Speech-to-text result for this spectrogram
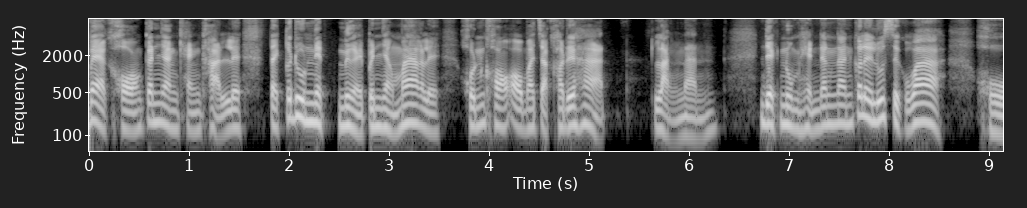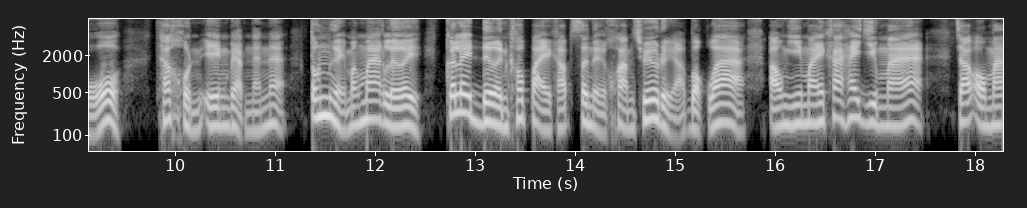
แบกของกันอย่างแข็งขันเลย แต่ก็ดูเหน็ดเหนื่อยเป็นอย่างมากเลย ขนของออกมาจากคฤหาสน์หลังนั้น เด็กหนุ่มเห็นดังนั้นก็เลยรู้สึกว่า โห ถ้าขนเองแบบนั้นน่ะต้องเหนื่อยมากๆเลย ก็เลยเดินเข้าไปครับเสนอความช่วยเหลือบอกว่าเอางี้ไหมค่าให้ยืมม้า เจ้าเอามา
